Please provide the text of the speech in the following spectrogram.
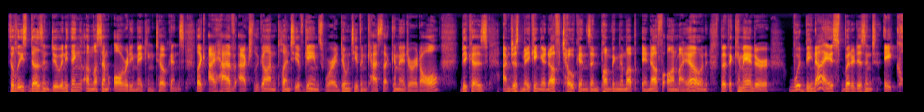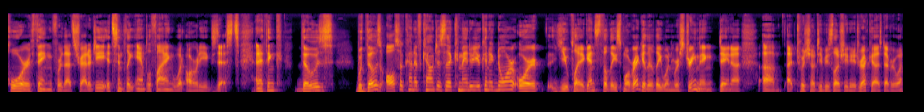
Thalisse doesn't do anything unless i'm already making tokens. Like i have actually gone plenty of games where i don't even cast that commander at all because i'm just making enough tokens and pumping them up enough on my own that the commander would be nice but it isn't a core thing for that strategy. It's simply amplifying what already exists. And I think those would those also kind of count as a commander you can ignore, or you play against Thalisse more regularly when we're streaming, Dana, um, at twitch.tv slash everyone?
